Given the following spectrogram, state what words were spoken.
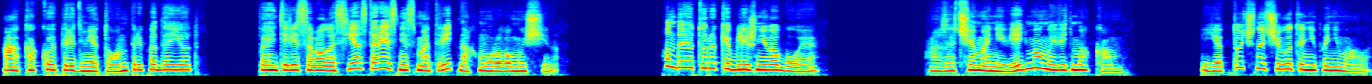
А какой предмет он преподает? Поинтересовалась я, стараясь не смотреть на хмурого мужчину. Он дает уроки ближнего боя. А зачем они ведьмам и ведьмакам? Я точно чего-то не понимала.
